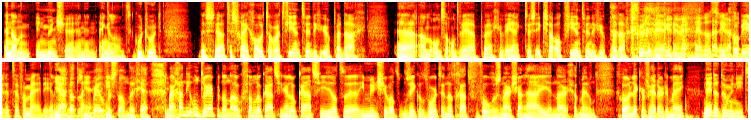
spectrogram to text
En dan in München en in Engeland, Goodwood. Dus ja, het is vrij groot. Er wordt 24 uur per dag uh, aan onze ontwerp uh, gewerkt. Dus ik zou ook 24 uur per dag kunnen werken. kunnen werken ja, dat is ik probeer het te vermijden. Ja, dat lijkt me heel verstandig. Ja. Maar gaan die ontwerpen dan ook van locatie naar locatie... dat in München wat ontwikkeld wordt... en dat gaat vervolgens naar Shanghai... en daar gaat men gewoon lekker verder ermee? Nee, dat doen we niet.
